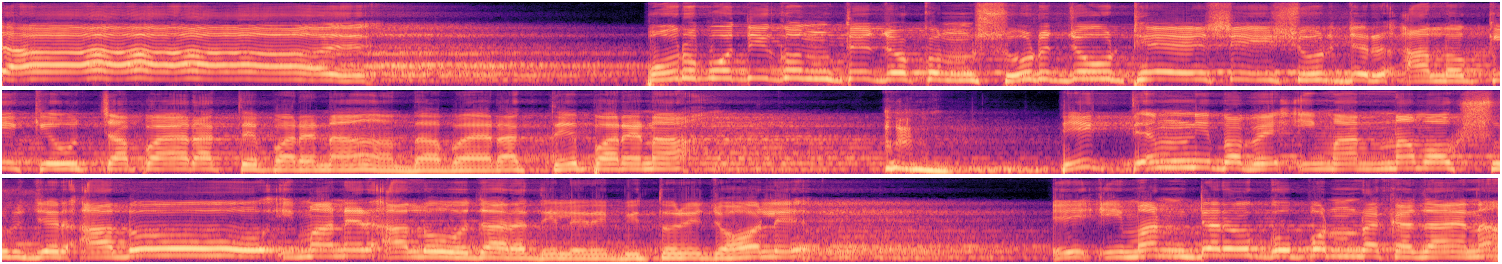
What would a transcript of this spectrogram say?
যায়, পূর্ব দিগন্তে যখন সূর্য উঠে, সেই সূর্যের আলোকে কেউ চাপায় রাখতে পারে না, দাবায় রাখতে পারে না। ঠিক তেমনি ভাবে ইমান নামক সূর্যের আলো, ইমানের আলো যার দিলের ভিতরে জলে এই ইমানটারও গোপন রাখা যায় না।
